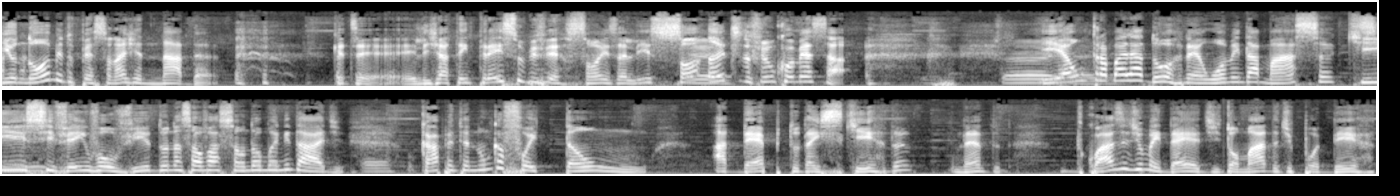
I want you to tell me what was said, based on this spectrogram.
e o nome do personagem é nada. Quer dizer, ele já tem três subversões ali só É. antes do filme começar. Ai, E é um ai. trabalhador, né? Um homem da massa que Sim. se vê envolvido na salvação da humanidade. É. O Carpenter nunca foi tão adepto da esquerda, né? quase de uma ideia de tomada de poder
